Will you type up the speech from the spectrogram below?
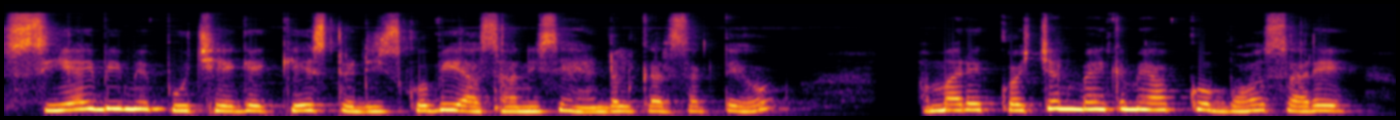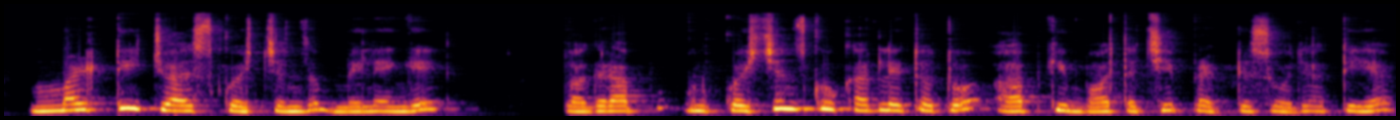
सीआईबी में पूछे गए केस स्टडीज़ को भी आसानी से हैंडल कर सकते हो। हमारे क्वेश्चन बैंक में आपको बहुत सारे मल्टी चॉइस क्वेश्चन मिलेंगे। तो अगर आप उन क्वेश्चंस को कर लेते हो तो आपकी बहुत अच्छी प्रैक्टिस हो जाती है।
